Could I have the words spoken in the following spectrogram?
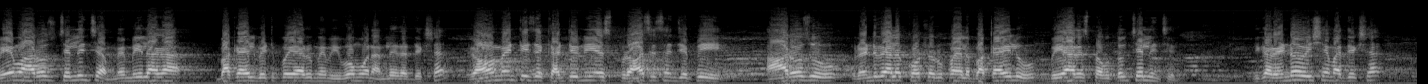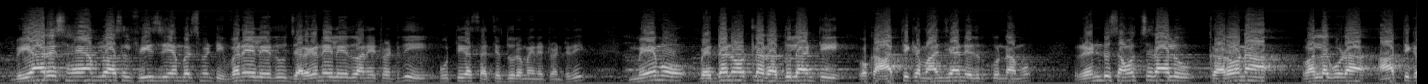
మేము ఆ రోజు చెల్లించాం. మేము మీలాగా బకాయిలు పెట్టిపోయారు మేము ఇవ్వము అని అనలేదు అధ్యక్ష. Government is a continuous process అని చెప్పి ఆ రోజు రెండు వేల కోట్ల రూపాయల బకాయిలు బీఆర్ఎస్ ప్రభుత్వం చెల్లించింది. ఇక రెండో విషయం అధ్యక్ష బీఆర్ఎస్ హయాంలో అసలు ఫీజు రియంబర్స్మెంట్ ఇవ్వనే లేదు జరగనే లేదు అనేటువంటిది పూర్తిగా సత్యదూరమైనటువంటిది. మేము పెద్ద నోట్ల రద్దు లాంటి ఒక ఆర్థిక మాంద్యాన్ని ఎదుర్కొన్నాము. రెండు సంవత్సరాలు కరోనా వల్ల కూడా ఆర్థిక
